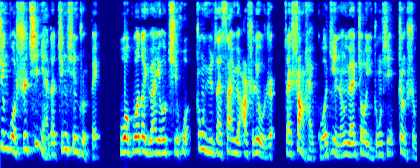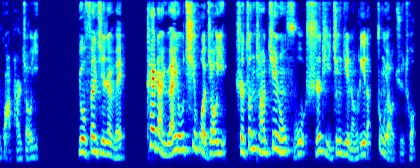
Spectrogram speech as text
经过十七年的精心准备，我国的原油期货终于在三月二十六日在上海国际能源交易中心正式挂牌交易。有分析认为，开展原油期货交易是增强金融服务实体经济能力的重要举措。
